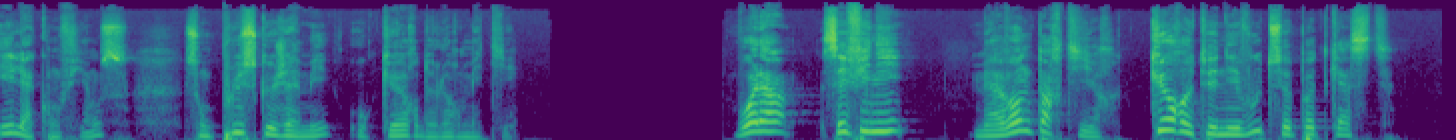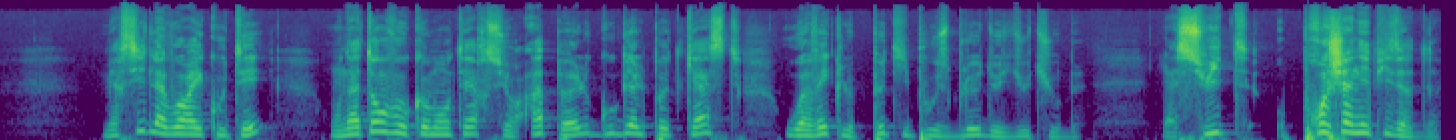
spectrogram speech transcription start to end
et la confiance sont plus que jamais au cœur de leur métier. Voilà, c'est fini. Mais avant de partir, que retenez-vous de ce podcast? Merci de l'avoir écouté. On attend vos commentaires sur Apple, Google Podcast ou avec le petit pouce bleu de YouTube. La suite au prochain épisode.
